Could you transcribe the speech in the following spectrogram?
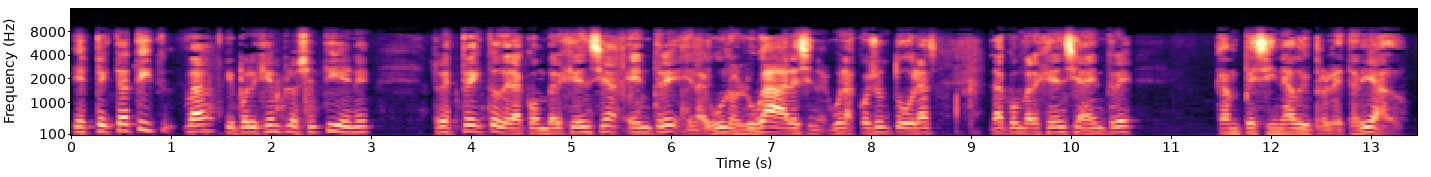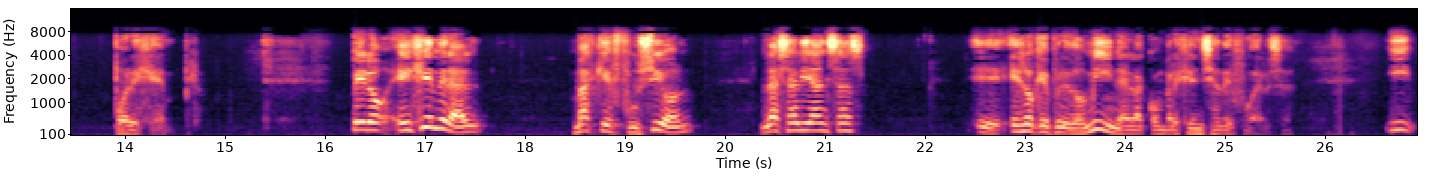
Expectativa que, por ejemplo, se tiene respecto de la convergencia entre, en algunos lugares, en algunas coyunturas, la convergencia entre campesinado y proletariado, por ejemplo. Pero en general, más que fusión, las alianzas eh, es lo que predomina en la convergencia de fuerza. Y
